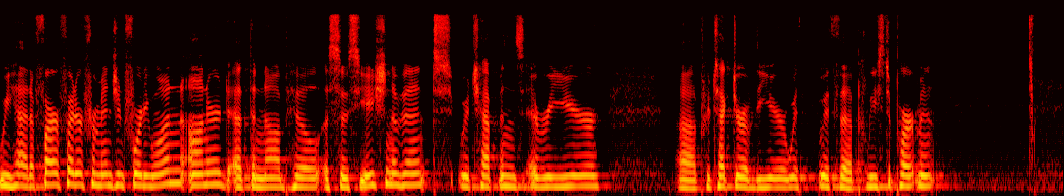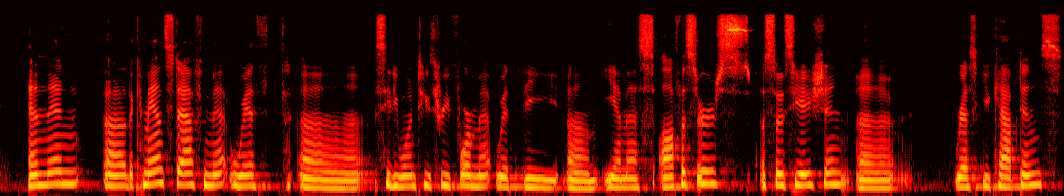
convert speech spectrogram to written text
We had a firefighter from Engine 41 honored at the Nob Hill Association event, which happens every year, uh, Protector of the Year with, with the police department. And then uh, the command staff met with, uh, CD 1234 met with the um, EMS Officers Association, uh, rescue captains.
